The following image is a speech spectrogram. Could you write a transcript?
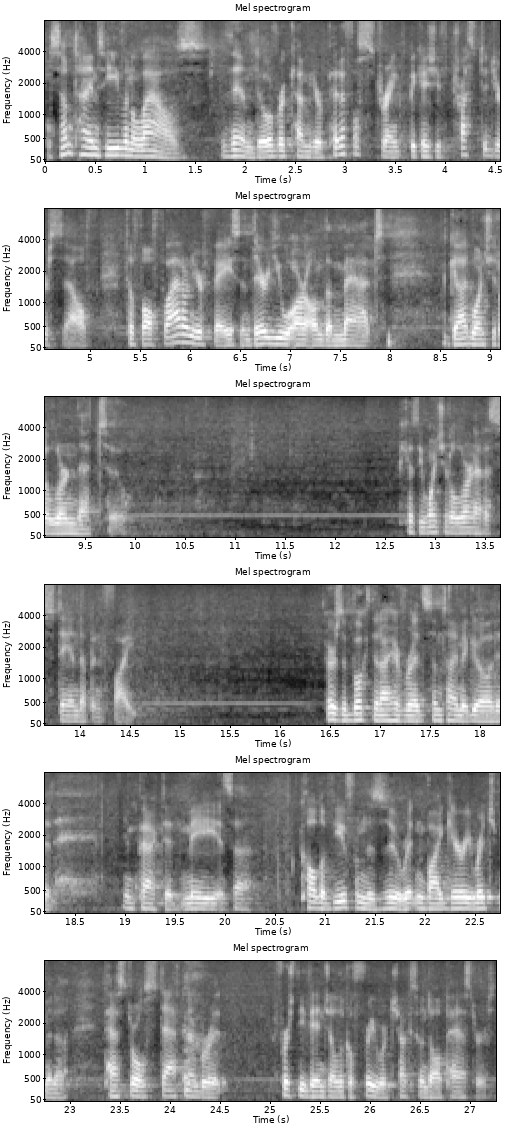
And sometimes he even allows them to overcome your pitiful strength because you've trusted yourself to fall flat on your face, and there you are on the mat. God wants you to learn that too. Because He wants you to learn how to stand up and fight. There's a book that I have read some time ago that impacted me. It's a, called A View from the Zoo, written by Gary Richmond, a pastoral staff member at First Evangelical Free, where Chuck Swindoll pastors.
